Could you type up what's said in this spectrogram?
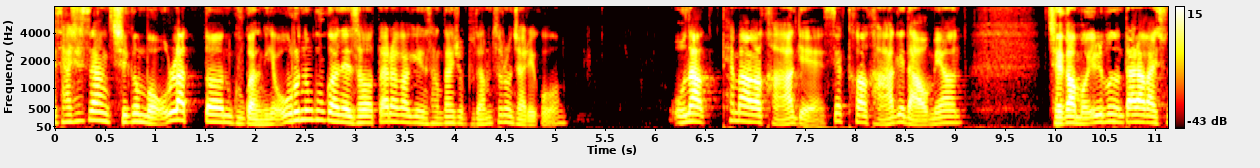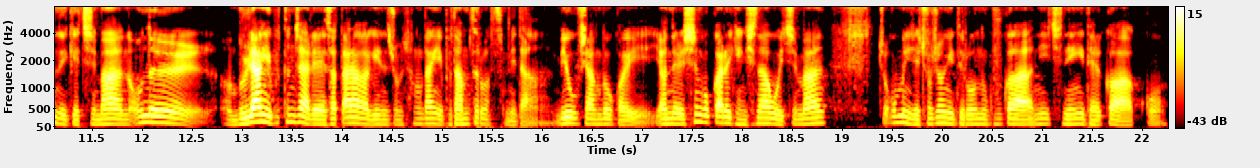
사실상 지금 뭐 올랐던 구간, 오르는 구간에서 따라가기는 상당히 좀 부담스러운 자리고 워낙 테마가 강하게 섹터가 강하게 나오면 제가 뭐 일부는 따라갈 수는 있겠지만 오늘 물량이 붙은 자리에서 따라가기는 좀 상당히 부담스럽습니다. 미국 장도 거의 연일 신고가를 갱신하고 있지만 조금은 이제 조정이 들어오는 구간이 진행이 될 것 같고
